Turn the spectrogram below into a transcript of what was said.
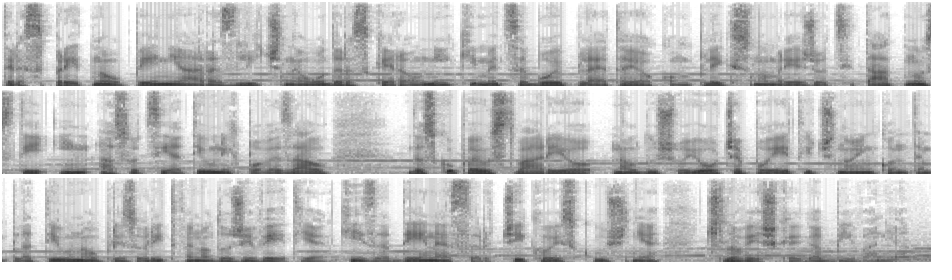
ter spretno upenja različne odrske ravni, ki med seboj pletajo kompleksno mrežo citatnosti in asociativnih povezav da skupaj ustvarijo navdušujoče poetično in kontemplativno uprizoritveno doživetje, ki zadene srčiko izkušnje človeškega bivanja.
